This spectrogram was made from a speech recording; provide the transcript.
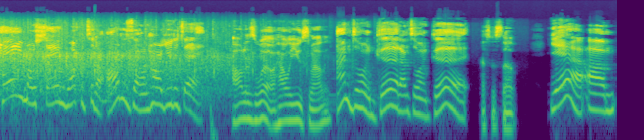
Hey, Mosche, welcome to the Artist Zone. How are you today? All is well. How are you, Smiley? I'm doing good. I'm doing good. That's what's up. Yeah. Um,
